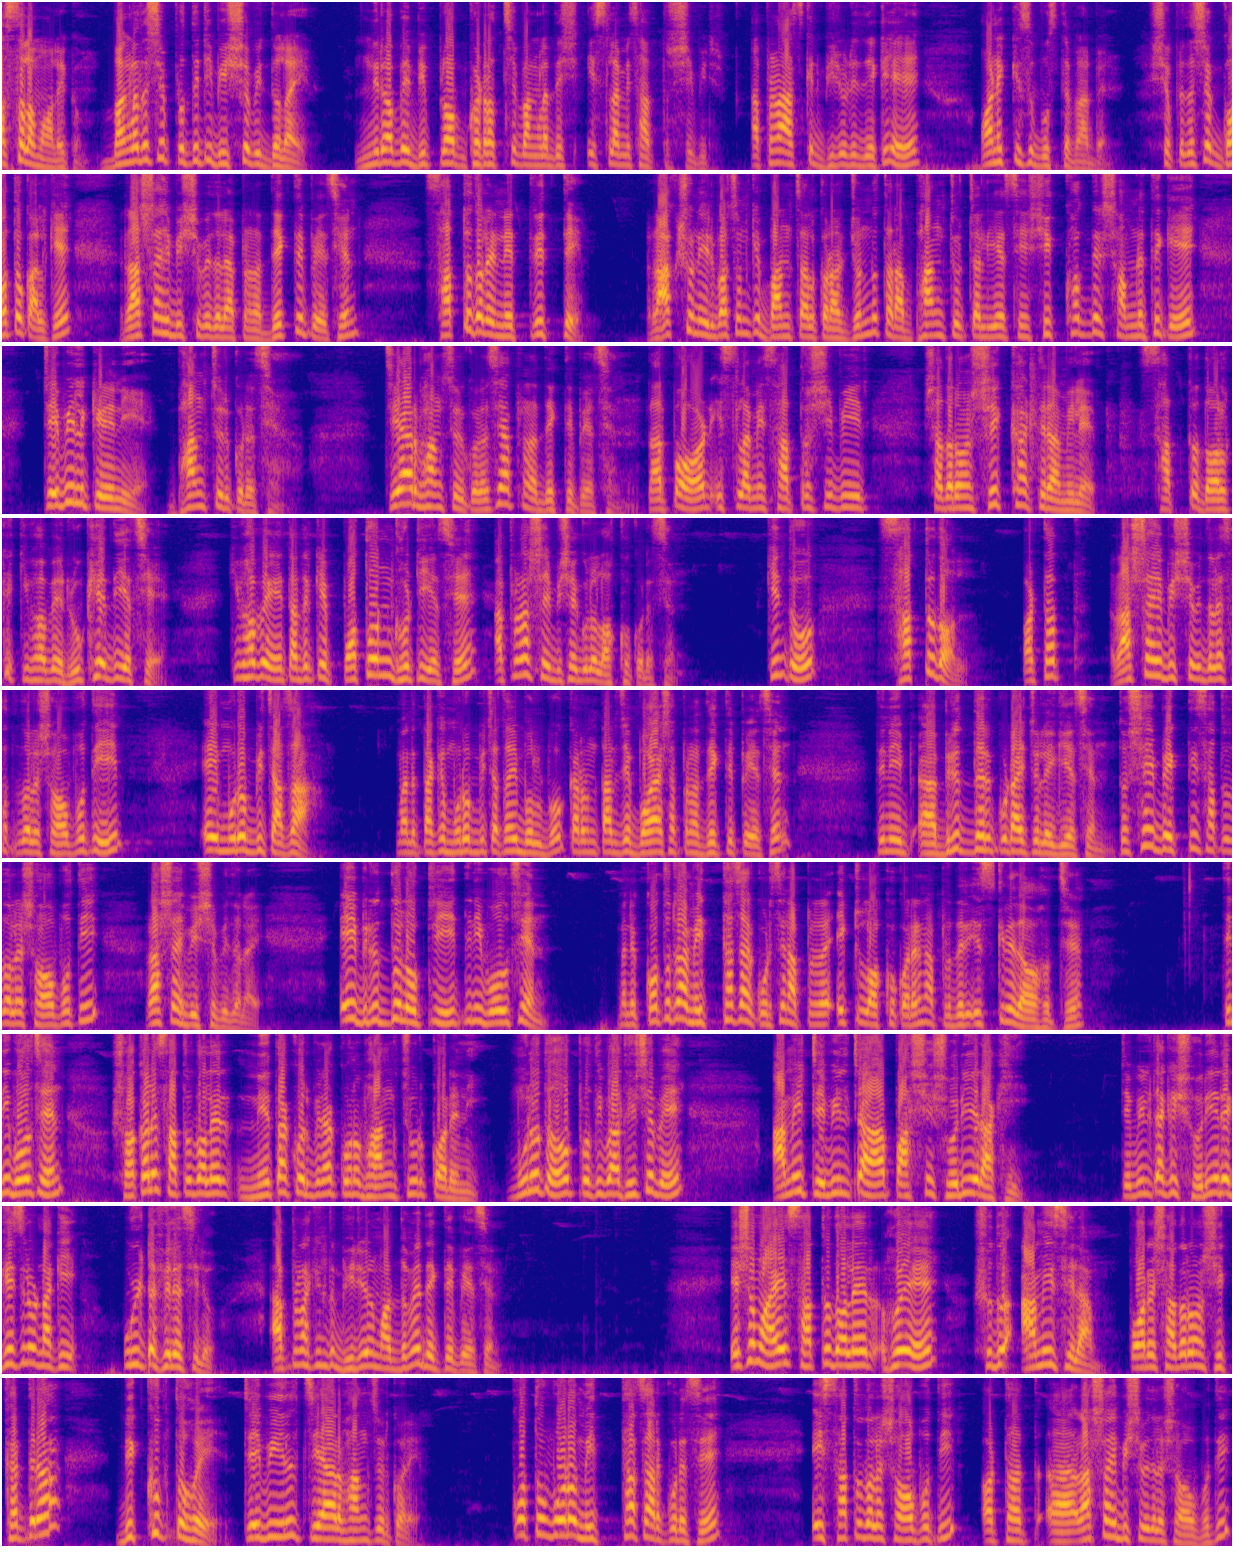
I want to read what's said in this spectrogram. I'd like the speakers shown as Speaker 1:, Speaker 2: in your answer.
Speaker 1: আসসালামু আলাইকুম। বাংলাদেশের প্রতিটি বিশ্ববিদ্যালয়ে নীরবে বিপ্লব ঘটাচ্ছে বাংলাদেশ ইসলামী ছাত্র শিবির। আপনারা আজকের ভিডিওটি দেখলে অনেক কিছু বুঝতে পারবেন। সুপ্রদর্শক গতকালকে রাজশাহী বিশ্ববিদ্যালয়ে আপনারা দেখতে পেয়েছেন ছাত্রদলের নেতৃত্বে রাকসু নির্বাচনকে বানচাল করার জন্য তারা ভাঙচুর চালিয়েছে, শিক্ষকদের সামনে থেকে টেবিল কেড়ে নিয়ে ভাঙচুর করেছে। চেয়ার ভাঙচুর করেছে, আপনারা দেখতে পেয়েছেন। তারপর ইসলামী ছাত্র শিবির সাধারণ শিক্ষার্থীরা মিলে ছাত্র দলকে কীভাবে রুখে দিয়েছে, কীভাবে তাদেরকে পতন ঘটিয়েছে, আপনারা সেই বিষয়গুলো লক্ষ্য করেছেন। কিন্তু ছাত্রদল অর্থাৎ রাজশাহী বিশ্ববিদ্যালয়ের ছাত্রদলের সভাপতি এই মুরব্বী চাচা মানে তাকে মুরব্বী চাচাই বলব, কারণ তার যে বয়স আপনারা দেখতে পেয়েছেন তিনি বিরুদ্ধের কোটায় চলে গিয়েছেন। তো সেই ব্যক্তি ছাত্রদলের সভাপতি রাজশাহী বিশ্ববিদ্যালয়। এই বিরুদ্ধ লোকটি, তিনি বলছেন মানে কতটা মিথ্যাচার করছেন আপনারা একটু লক্ষ্য করেন, আপনাদের স্ক্রিনে দেওয়া হচ্ছে। তিনি বলছেন, সকালে ছাত্রদলের নেতাকর্মীরা কোনো ভাঙচুর করেনি। মূলত প্রতিবাদ হিসেবে আমি টেবিলটা পাশে সরিয়ে রাখি। টেবিলটা কি সরিয়ে রেখেছিল নাকি উল্টে ফেলেছিল? আপনারা কিন্তু ভিডিওর মাধ্যমে দেখতে পেয়েছেন। এ সময় ছাত্রদলের হয়ে শুধু আমি ছিলাম। পরে সাধারণ শিক্ষার্থীরা বিক্ষুব্ধ হয়ে টেবিল, চেয়ার ভাঙচুর করে। কত বড় মিথ্যাচার করেছে এই ছাত্রদলের সভাপতি, অর্থাৎ রাজশাহী বিশ্ববিদ্যালয়ের সভাপতি।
